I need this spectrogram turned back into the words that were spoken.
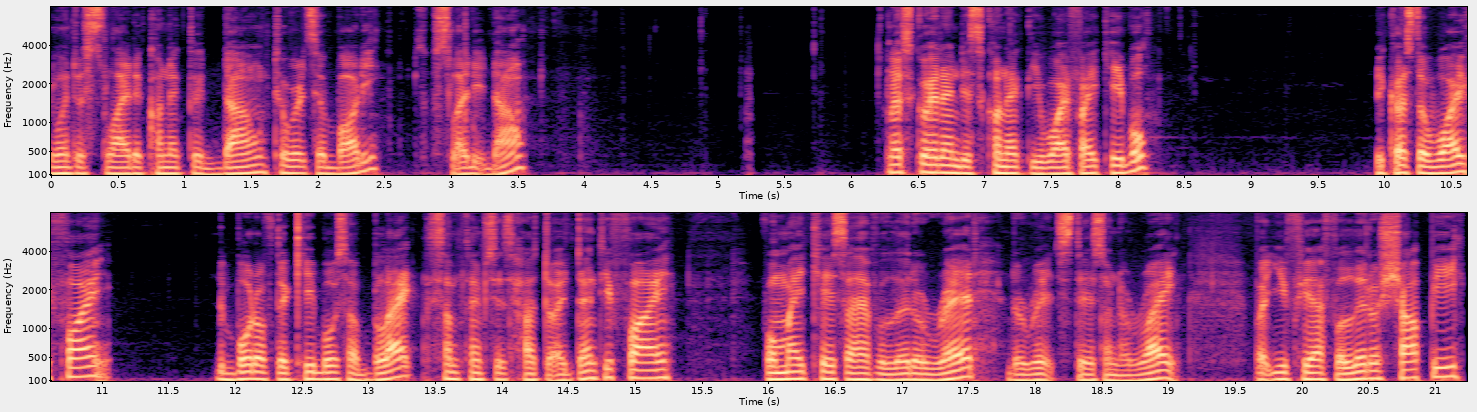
You want to slide the connector down towards your body. So slide it down. Let's go ahead and disconnect the Wi-Fi cable. Because the Wi-Fi the both of the cables are black. Sometimes it's hard to identify. For my case, I have a little red. The red stays on the right. But if you have a little Sharpie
